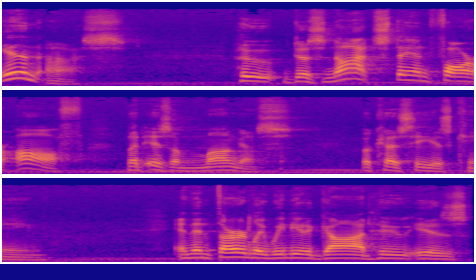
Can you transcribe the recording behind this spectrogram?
in us, who does not stand far off, but is among us because He is King. And then, thirdly, we need a God who is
